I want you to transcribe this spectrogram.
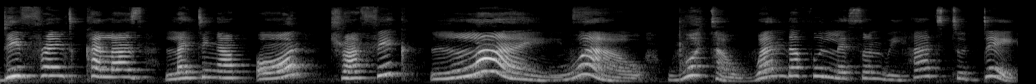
different colors lighting up on traffic lights. Wow, what a wonderful lesson we had today.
